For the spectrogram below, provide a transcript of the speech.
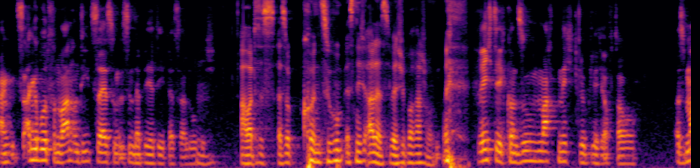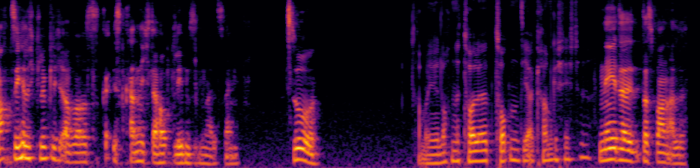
das Angebot von Waren und Dienstleistungen ist in der BRD besser, logisch. Hm. Aber das ist, also Konsum ist nicht alles, welche Überraschung. Richtig, Konsum macht nicht glücklich auf Dauer. Also macht sicherlich glücklich, aber es, es kann nicht der Hauptlebensinhalt sein. So, haben wir hier noch eine tolle Tortendiagrammgeschichte? Nee, das waren alle.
